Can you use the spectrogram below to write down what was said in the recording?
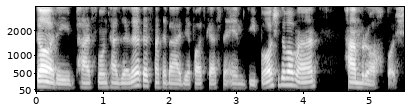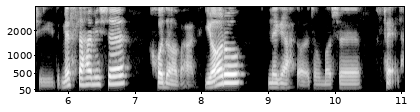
داریم. پس منتظر قسمت بعدی پادکست MD باشید و با من همراه باشید. مثل همیشه خداوند. یارو نگهدارتون باشه. فعلا.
